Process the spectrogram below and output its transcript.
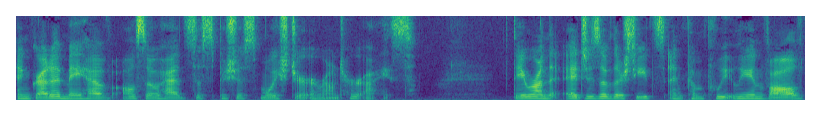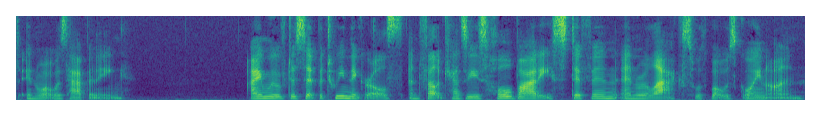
and Greta may have also had suspicious moisture around her eyes. They were on the edges of their seats and completely involved in what was happening. I moved to sit between the girls and felt Kezzy's whole body stiffen and relax with what was going on.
